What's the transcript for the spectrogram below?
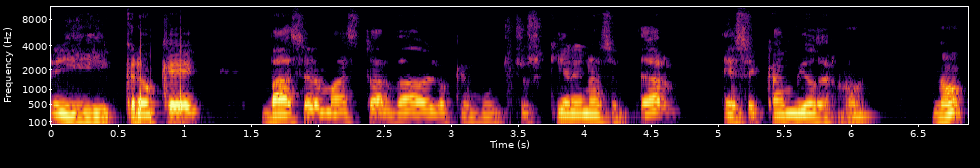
y creo que va a ser más tardado de lo que muchos quieren aceptar ese cambio de rol, ¿no?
